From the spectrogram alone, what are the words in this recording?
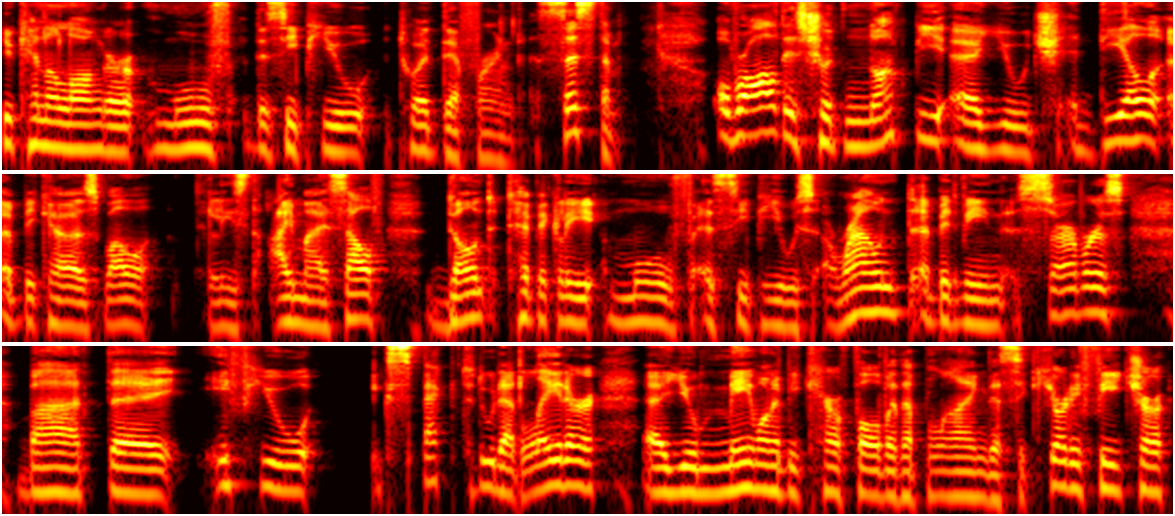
you can no longer move the CPU to a different system. Overall, this should not be a huge deal uh, because, well, at least I myself don't typically move CPUs around between servers, but uh, if you expect to do that later, uh, you may want to be careful with applying the security feature.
